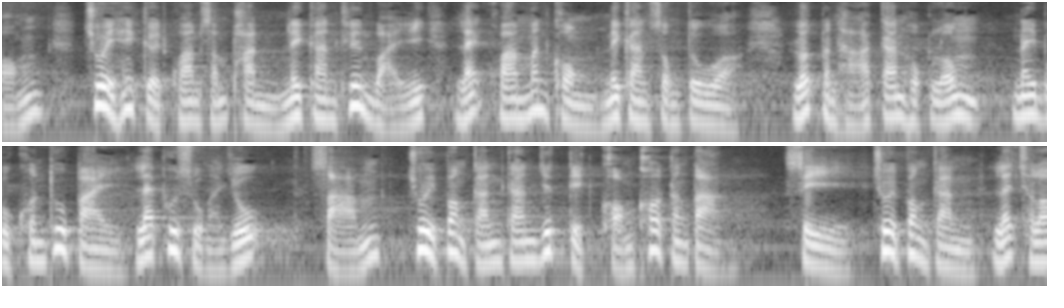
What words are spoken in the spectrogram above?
2. ช่วยให้เกิดความสัมพันธ์ในการเคลื่อนไหวและความมั่นคงในการทรงตัว ลดปัญหาการหกล้มในบุคคลทั่วไปและผู้สูงอายุ 3. ช่วยป้องกันการยึดติดของข้อต่างๆ 4. ช่วยป้องกันและชะลอ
